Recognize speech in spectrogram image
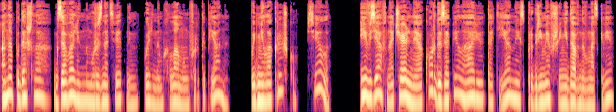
Она подошла к заваленному разноцветным пыльным хламом фортепиано, подняла крышку, села и, взяв начальные аккорды, запела арию Татьяны из прогремевшей недавно в Москве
